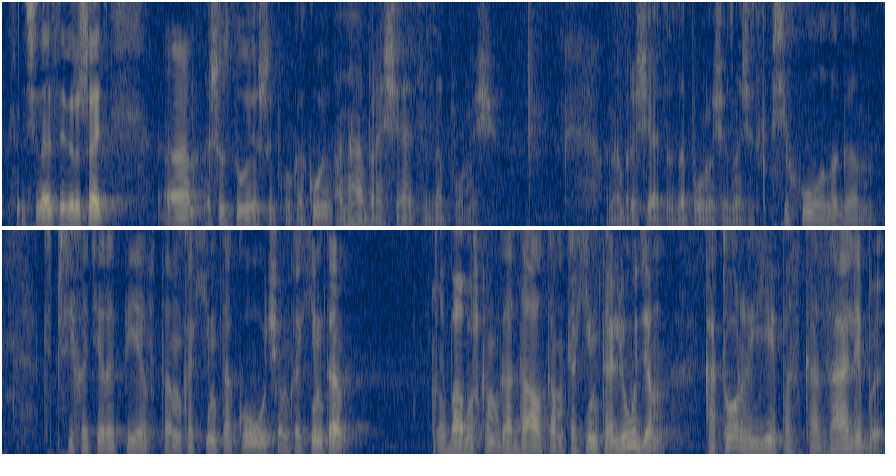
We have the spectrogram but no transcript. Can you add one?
начинает совершать шестую ошибку. Какую? Она обращается за помощью. Она обращается за помощью, значит, к психологам, к психотерапевтам, каким-то коучам, каким-то бабушкам-гадалкам, каким-то людям, которые ей подсказали бы,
